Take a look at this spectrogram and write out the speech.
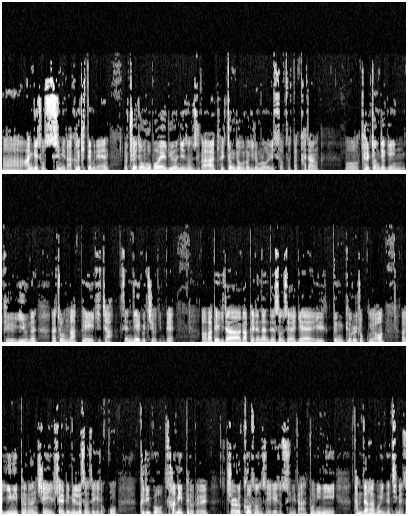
아, 안겨줬습니다. 그렇기 때문에 최종 후보의 류현진 선수가 결정적으로 이름을 올릴 수 없었던 가장 뭐 결정적인 그 이유는 아, 존 마페이 기자 샌디에고 지역인데 어, 마페이 기자가 페르난데스 선수에게 1등 표를 줬고요. 어, 2위 표는 셰, 셸비 밀러 선수에게 줬고 그리고 3위 표를 절코 선수에게 줬습니다. 본인이 담당하고 있는 팀에서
